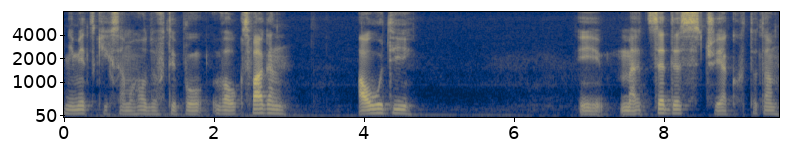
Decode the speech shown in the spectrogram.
niemieckich samochodów typu Volkswagen, Audi i Mercedes, czy jak to tam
